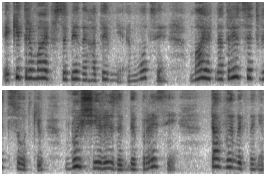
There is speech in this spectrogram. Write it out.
які тримають в собі негативні емоції, мають на 30% вищий ризик депресії та виникнення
